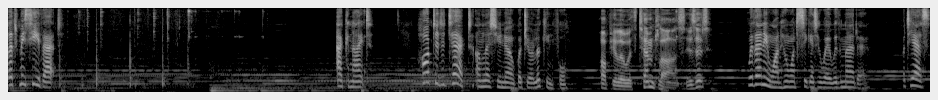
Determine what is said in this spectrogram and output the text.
Let me see that. Aconite. Hard to detect unless you know what you're looking for. Popular with Templars, is it? With anyone who wants to get away with murder. But yes,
